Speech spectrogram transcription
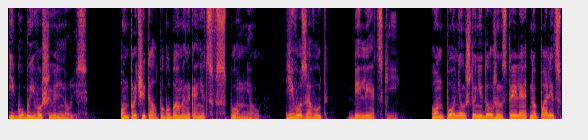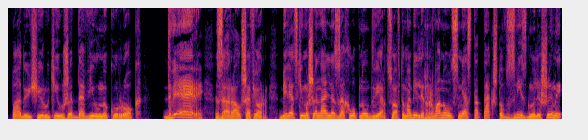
и губы его шевельнулись. Он прочитал по губам и, наконец, вспомнил. Его зовут Белецкий. Он понял, что не должен стрелять, но палец падающей руки уже давил на курок. «Дверь!» — заорал шофер. Белецкий машинально захлопнул дверцу. Автомобиль рванул с места так, что взвизгнули шины,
